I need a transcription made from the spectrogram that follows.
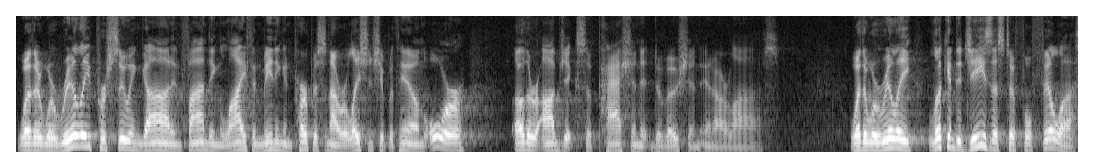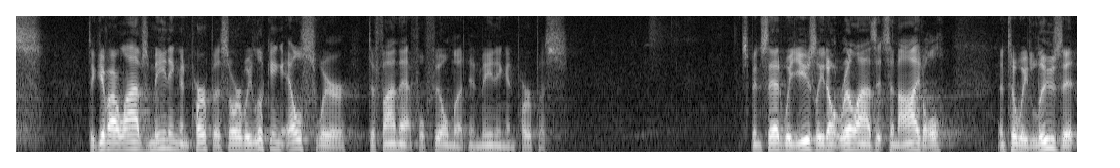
whether we're really pursuing God and finding life and meaning and purpose in our relationship with Him or other objects of passionate devotion in our lives. Whether we're really looking to Jesus to fulfill us, to give our lives meaning and purpose, or are we looking elsewhere to find that fulfillment and meaning and purpose? It's been said we usually don't realize it's an idol until we lose it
